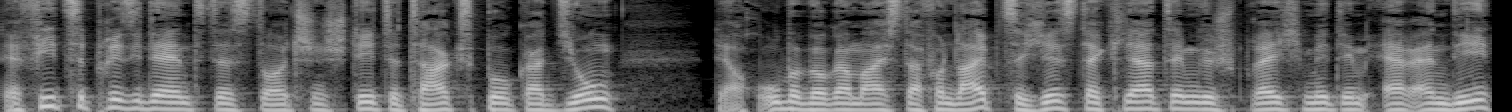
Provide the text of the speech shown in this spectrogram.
Der Vizepräsident des Deutschen Städtetags Burkhard Jung der auch Oberbürgermeister von Leipzig ist, erklärte im Gespräch mit dem RND,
